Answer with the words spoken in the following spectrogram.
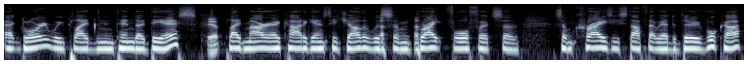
at Glory. We played the Nintendo DS, yep. played Mario Kart against each other with some great forfeits of some crazy stuff that we had to do. Vuka,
